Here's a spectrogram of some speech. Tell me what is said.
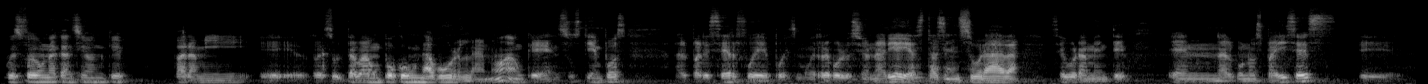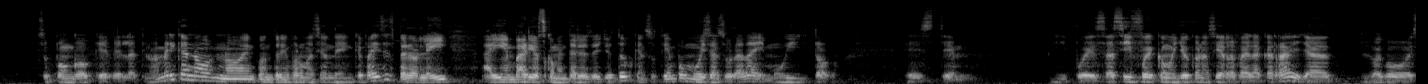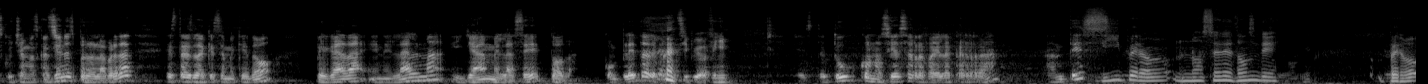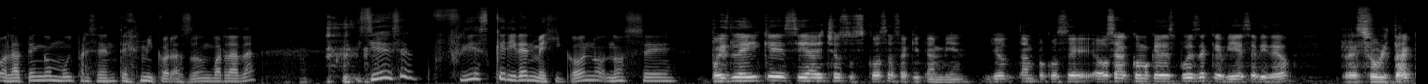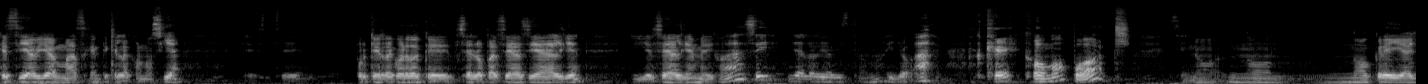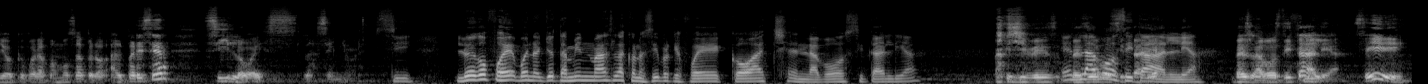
pues fue una canción que para mí eh, resultaba un poco una burla, ¿no? Aunque en sus tiempos, al parecer, fue pues muy revolucionaria y hasta censurada, seguramente en algunos países. eh, supongo que de Latinoamérica no, no encontré información de en qué países, pero leí ahí en varios comentarios de YouTube que en su tiempo muy censurada y muy todo. Este, y pues así fue como yo conocí a Rafaela Carrá y ya luego escuché más canciones, pero la verdad, esta es la que se me quedó pegada en el alma y ya me la sé toda, completa de principio a fin. Este, ¿Tú conocías a Rafaela Carrá antes? Sí, pero no sé de dónde. Pero la tengo muy presente en mi corazón guardada. Sí es, sí es querida en México, no, no sé. Pues leí que sí ha hecho sus cosas aquí también. Yo tampoco sé, o sea, como que después de que vi ese video, resulta que sí había más gente que la conocía. Este, porque recuerdo que se lo pasé hacia alguien y ese alguien me dijo, ah, sí, ya lo había visto, ¿no? Y yo, ah, ¿qué? ¿Cómo? ¿Por? Si no, no, no creía yo que fuera famosa, pero al parecer sí lo es la señora. Sí. Luego fue, bueno, yo también más la conocí porque fue Coach en La Voz Italia. ¿ves- En ves La, Voz Italia. ¿Ves la voz de Italia? Sí.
